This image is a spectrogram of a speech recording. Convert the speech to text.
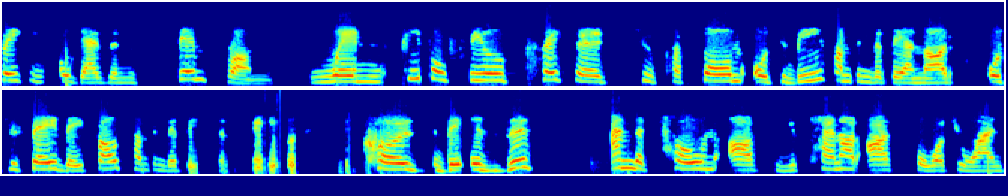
faking orgasms stem from. When people feel pressured to perform or to be something that they are not, or to say they felt something that they didn't feel, because there is this undertone of you cannot ask for what you want.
